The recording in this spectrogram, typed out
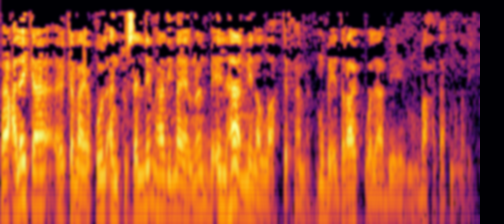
فعليك كما يقول أن تسلم هذه ما يرون بإلهام من الله تفهمه مو بإدراك ولا بمباحثات نظرية.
